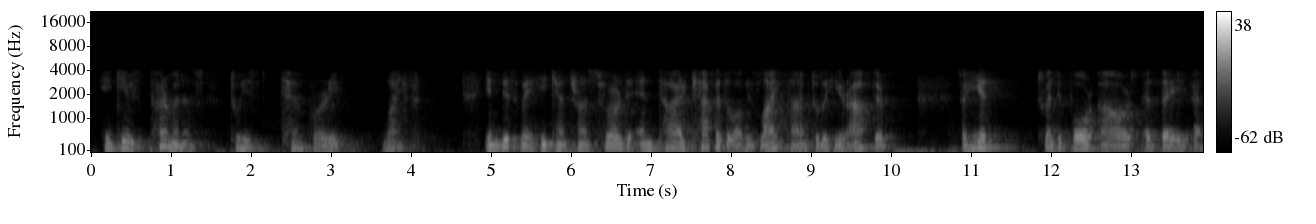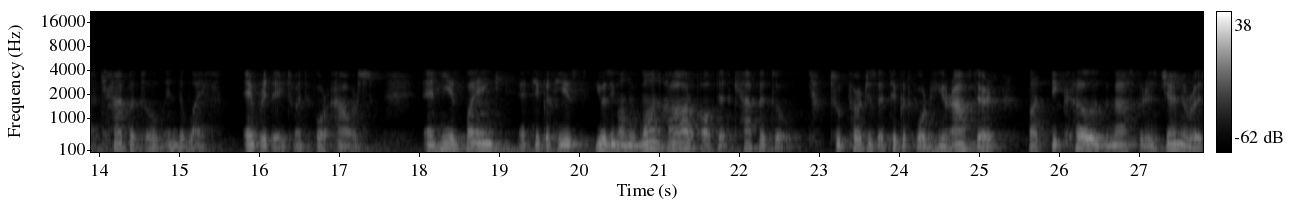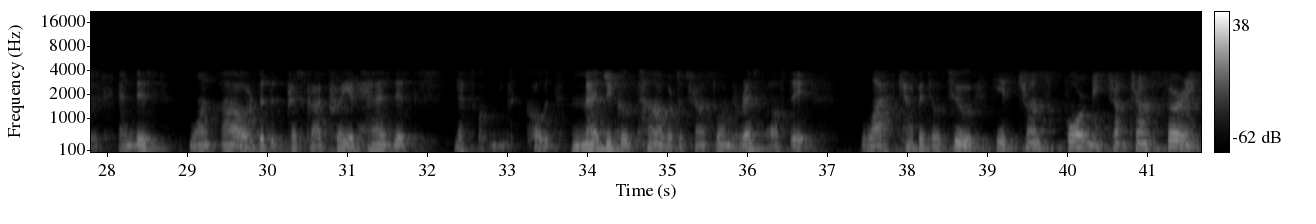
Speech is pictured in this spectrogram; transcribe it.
he gives permanence to his temporary life. In this way, he can transfer the entire capital of his lifetime to the hereafter. So he had 24 hours a day as capital in the life, every day, 24 hours and he is buying a ticket. He is using only one hour of that capital to purchase a ticket for the hereafter. But because the master is generous and this one hour that the prescribed prayer has this, let's call it magical power to transform the rest of the life capital too, he's transforming, tra- transferring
